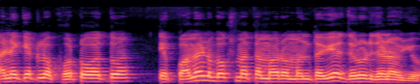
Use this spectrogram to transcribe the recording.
અને કેટલો ખોટો હતો તે કોમેન્ટ બોક્સમાં તમારો મંતવ્ય જરૂર જણાવજો.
